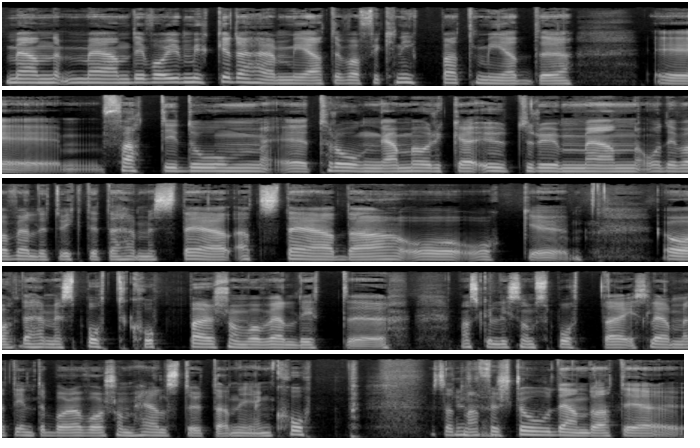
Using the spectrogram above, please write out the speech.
men, men det var ju mycket det här med att det var förknippat med eh, fattigdom, eh, trånga, mörka utrymmen och det var väldigt viktigt det här med städ, att städa och, och eh, ja, det här med spottkoppar som var väldigt... Eh, man skulle liksom spotta i slemmet inte bara var som helst utan i en kopp. Så att man förstod ändå att det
